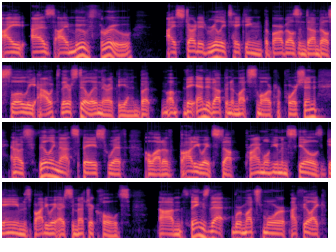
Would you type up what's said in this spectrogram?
i as i moved through i started really taking the barbells and dumbbells slowly out they're still in there at the end but um, they ended up in a much smaller proportion and i was filling that space with a lot of body weight stuff primal human skills games body weight isometric holds um, things that were much more, I feel like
